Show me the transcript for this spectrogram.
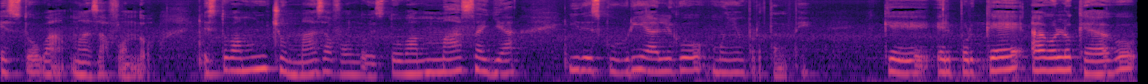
esto va más a fondo, esto va mucho más a fondo, esto va más allá y descubrí algo muy importante que el por qué hago lo que hago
